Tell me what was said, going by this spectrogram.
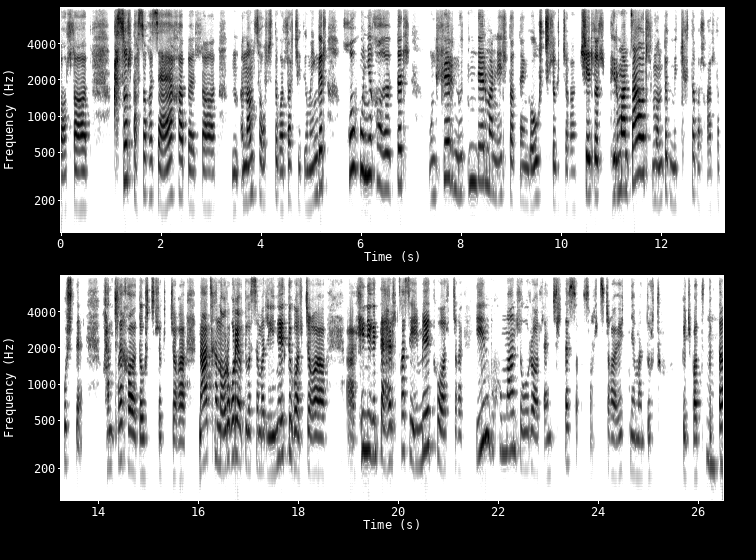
болоод асуулт асуухаас айхаа болоод ном сурвчдаг болоо ч гэдэг юм. Ингээл хувь хүнийхээ хувьд л үнэхээр нүдэн дээр маань нээлт одоо ингээ өөрчлөгдөж байгаа. Жишээлбэл тэр маань заавал мундаг мэдлэгтэй болох албагүй штэ. Хандлагынхаа хувьд өөрчлөгдөж байгаа. Наазах нь ургуур явдаг гэсэн бол инээдэг болж байгаа. Хин нэгэнтэй харилцаасаа имээдгүй болж байгаа. Энэ бүхэн маань л өөрөө бол амжилттай суралцж байгаа оюутны маань дүр гэж боддог та.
